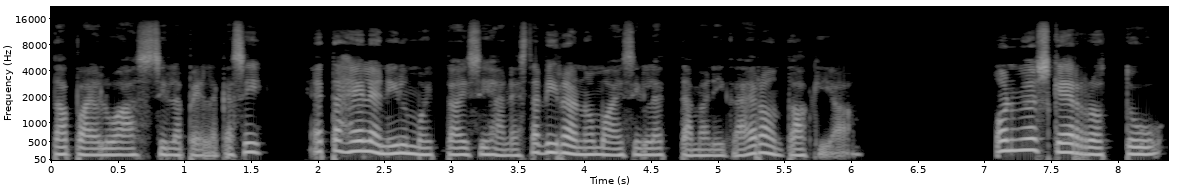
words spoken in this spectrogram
tapailua, sillä pelkäsi, että Helen ilmoittaisi hänestä viranomaisille tämän ikäeron takia. On myös kerrottu,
